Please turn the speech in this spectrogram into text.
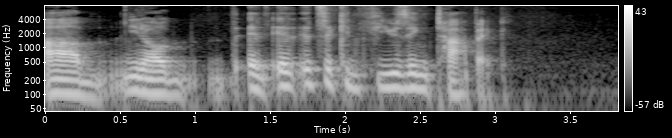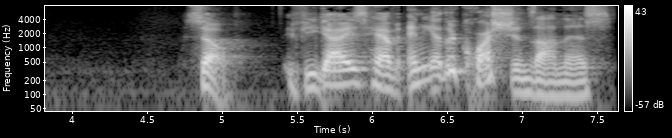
Um, you know, it, it, it's a confusing topic. So, if you guys have any other questions on this,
